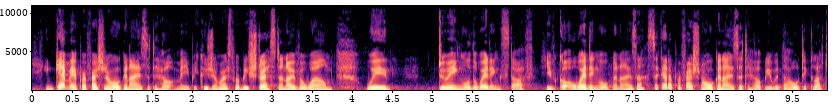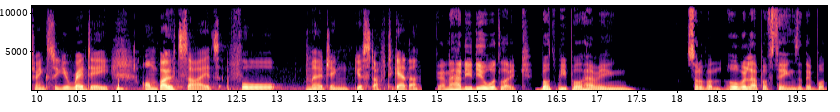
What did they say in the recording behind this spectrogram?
you can get me a professional organizer to help me because you're most probably stressed and overwhelmed with doing all the wedding stuff. You've got a wedding organizer, so get a professional organizer to help you with the whole decluttering so you're ready on both sides for merging your stuff together. And how do you deal with like both people having sort of an overlap of things that they're both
